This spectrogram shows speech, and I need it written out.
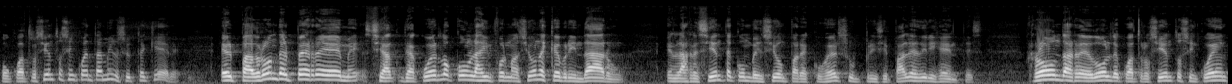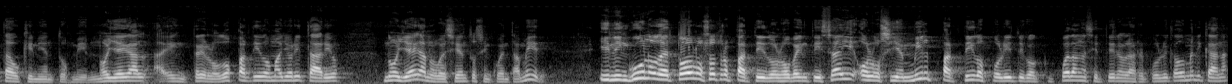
o 450 mil si usted quiere. El padrón del PRM, de acuerdo con las informaciones que brindaron en la reciente convención para escoger sus principales dirigentes, ronda alrededor de 450 o 500 mil. No llega entre los dos partidos mayoritarios, no llega a 950 mil. Y ninguno de todos los otros partidos, los 26 o los 100 mil partidos políticos que puedan existir en la República Dominicana,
